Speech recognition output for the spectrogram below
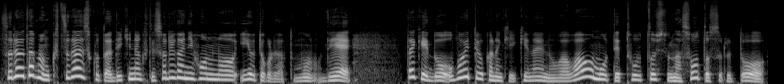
それを多分覆すことはできなくてそれが日本のいいところだと思うのでだけど覚えておかなきゃいけないのは和をもって尊しとなそうとすると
